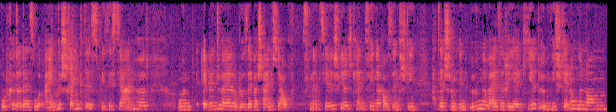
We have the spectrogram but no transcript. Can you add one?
Rotkötter da so eingeschränkt ist, wie es sich ja anhört, und eventuell oder sehr wahrscheinlich ja auch finanzielle Schwierigkeiten für ihn daraus entstehen, hat er schon in irgendeiner Weise reagiert, irgendwie Stellung genommen,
